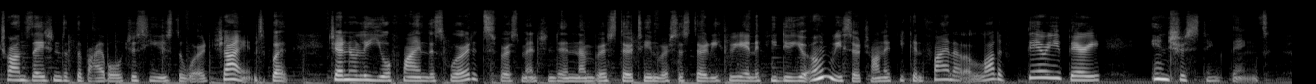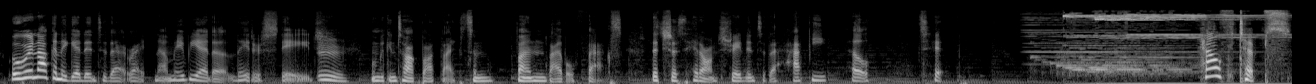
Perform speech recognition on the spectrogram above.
translations of the Bible just use the word giant. But generally, you'll find this word. It's first mentioned in Numbers 13, verses 33. And if you do your own research on it, you can find out a lot of very, very interesting things. But we're not going to get into that right now. Maybe at a later stage mm. when we can talk about like some fun Bible facts. Let's just hit on straight into the happy health tip. Health tips.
